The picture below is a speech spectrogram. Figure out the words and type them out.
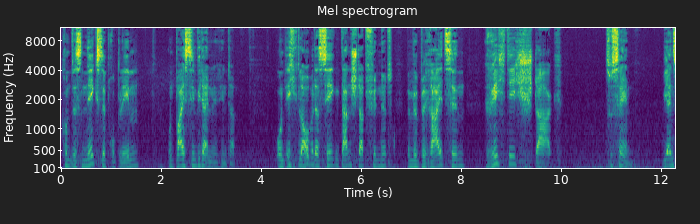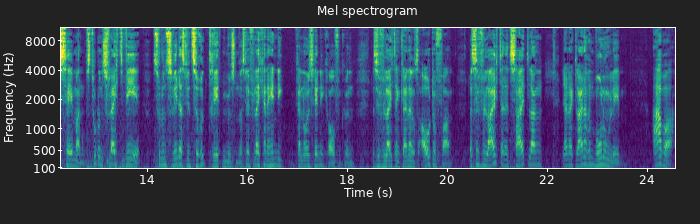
kommt das nächste Problem und beißt ihn wieder in den Hintern. Und ich glaube, dass Segen dann stattfindet, wenn wir bereit sind, richtig stark zu säen. Wie ein Sämann. Es tut uns vielleicht weh. Es tut uns weh, dass wir zurücktreten müssen, dass wir vielleicht kein Handy, kein neues Handy kaufen können, dass wir vielleicht ein kleineres Auto fahren, dass wir vielleicht eine Zeit lang in einer kleineren Wohnung leben. Aber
